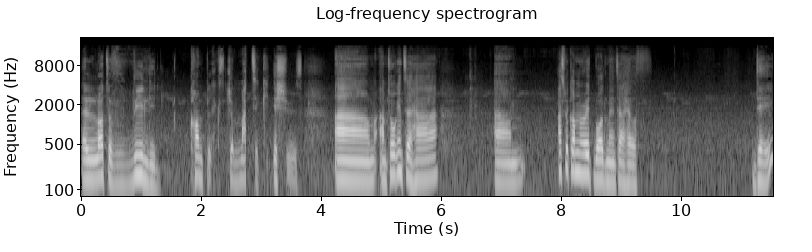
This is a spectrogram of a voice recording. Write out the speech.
a lot of really complex, dramatic issues. Um, I'm talking to her um, as we commemorate World Mental Health Day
